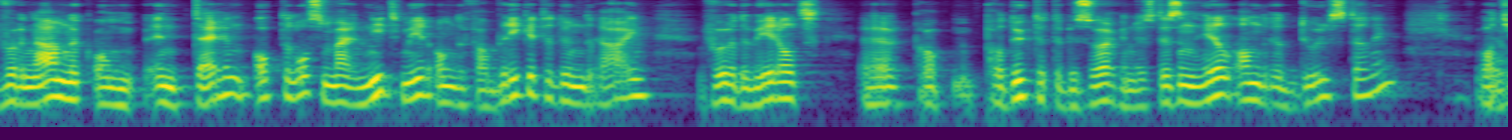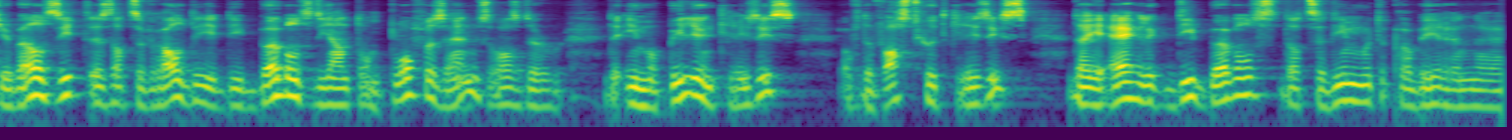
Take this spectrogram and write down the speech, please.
voornamelijk om intern op te lossen, maar niet meer om de fabrieken te doen draaien voor de wereld uh, pro producten te bezorgen. Dus het is een heel andere doelstelling. Wat je wel ziet, is dat ze vooral die, die bubbels die aan het ontploffen zijn, zoals de, de immobiliëncrisis, of de vastgoedcrisis, dat je eigenlijk die bubbels, dat ze die moeten proberen uh,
